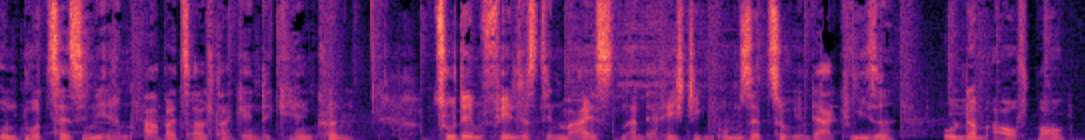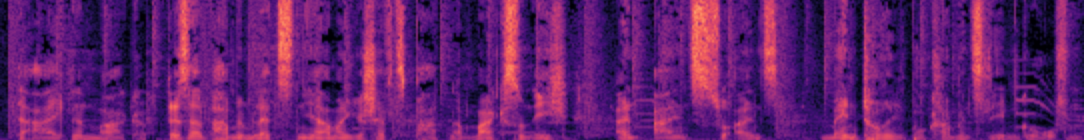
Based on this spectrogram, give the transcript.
und Prozesse in ihren Arbeitsalltag integrieren können? Zudem fehlt es den meisten an der richtigen Umsetzung in der Akquise und am Aufbau der eigenen Marke. Deshalb haben im letzten Jahr mein Geschäftspartner Max und ich ein 1 zu 1 Mentoring-Programm ins Leben gerufen.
